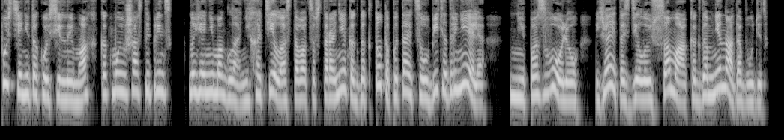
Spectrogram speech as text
Пусть я не такой сильный маг, как мой ушастый принц, но я не могла, не хотела оставаться в стороне, когда кто-то пытается убить Адриниэля. Не позволю. Я это сделаю сама, когда мне надо будет.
